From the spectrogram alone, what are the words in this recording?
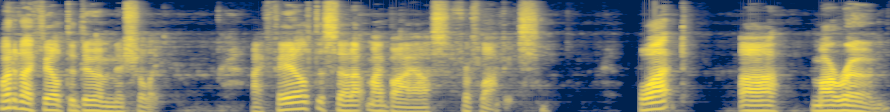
What did I fail to do initially? I failed to set up my BIOS for floppies. What a maroon.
